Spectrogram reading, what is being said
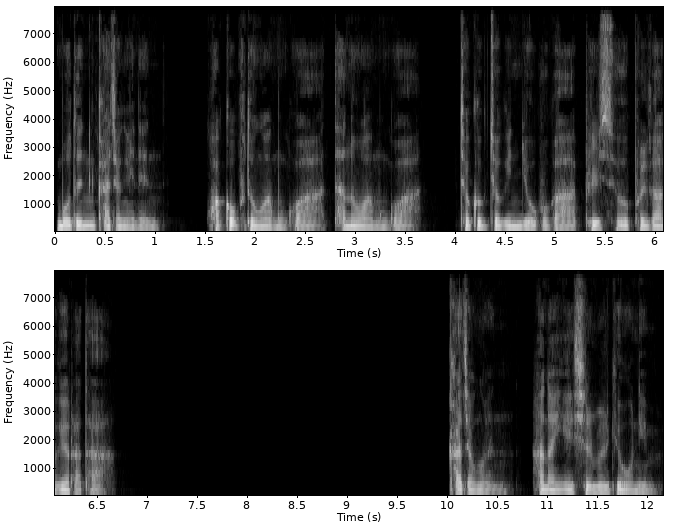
모든 가정에는 확고부동함과 단호함과 적극적인 요구가 필수 불가결하다. 가정은 하나의 실물 교우님.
